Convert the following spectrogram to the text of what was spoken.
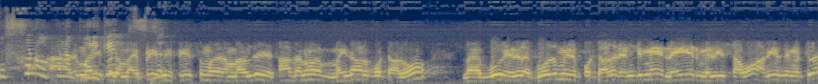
புஃப்னு உப்புன பூரிக்கு நம்ம எப்படி பேசும்போது நம்ம வந்து சாதாரணமா மைதாவில் போட்டாலும் இதுல கோதுமையில போட்டாலும் ரெண்டுமே லேயர் மெல்லிசாவும் அதே சமயத்துல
